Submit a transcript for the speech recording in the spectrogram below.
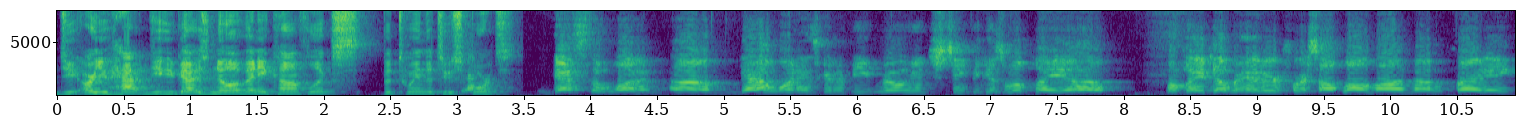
do you, are you have do you guys know of any conflicts between the two sports? That's the one. Um, that one is going to be real interesting because we'll play uh, we'll play a doubleheader for softball on uh, Friday,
